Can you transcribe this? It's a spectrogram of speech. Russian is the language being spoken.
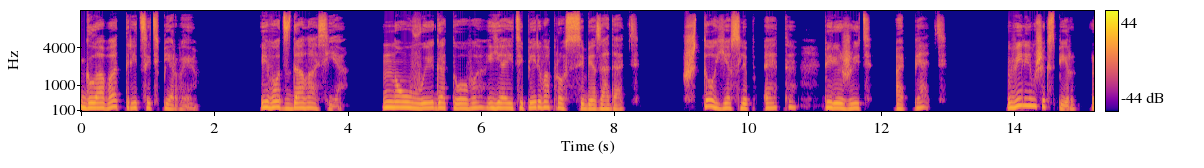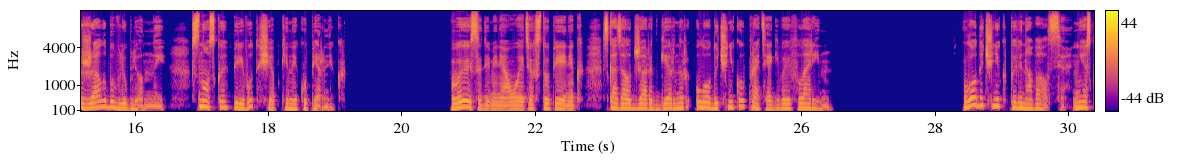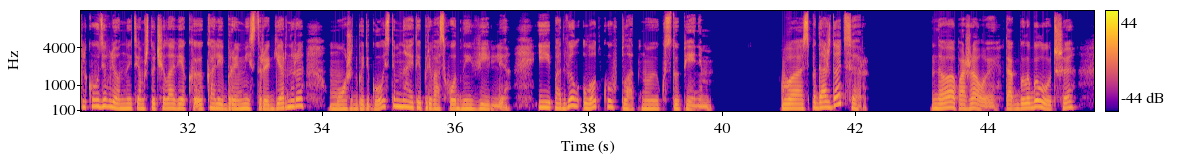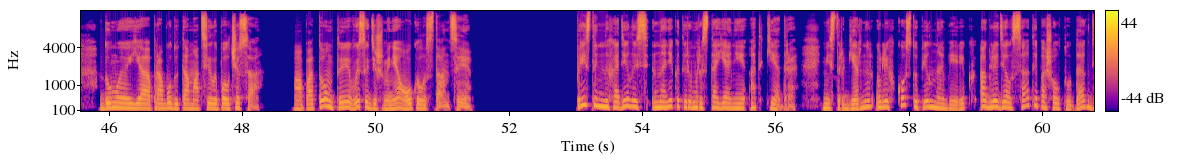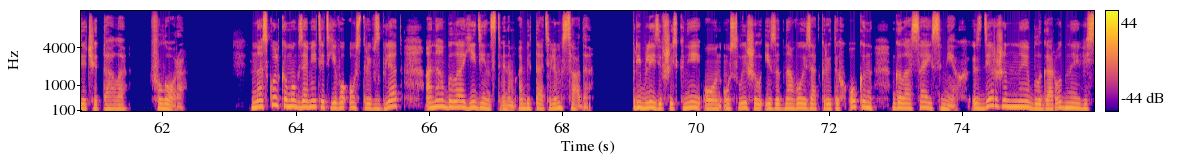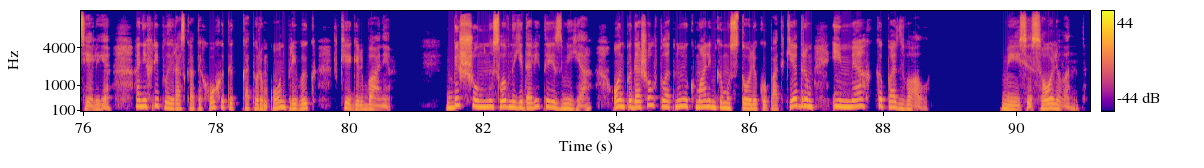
Глава 31. И вот сдалась я. Но, увы, готова я и теперь вопрос себе задать. Что, если б это пережить опять? Вильям Шекспир. Жалобы влюбленной. Сноска. Перевод Щепкиный Куперник. «Высади меня у этих ступенек», — сказал Джаред Гернер лодочнику, протягивая флорин. Лодочник повиновался, несколько удивленный тем, что человек э, калибра мистера Гернера может быть гостем на этой превосходной вилле, и подвел лодку вплотную к ступеням. «Вас подождать, сэр?» «Да, пожалуй, так было бы лучше. Думаю, я пробуду там от силы полчаса. А потом ты высадишь меня около станции». Пристань находилась на некотором расстоянии от кедра. Мистер Гернер легко ступил на берег, оглядел сад и пошел туда, где читала Флора. Насколько мог заметить его острый взгляд, она была единственным обитателем сада. Приблизившись к ней, он услышал из одного из открытых окон голоса и смех, сдержанное благородное веселье, а не хриплые раскаты хохота, к которым он привык в Кегельбане. Бесшумно, словно ядовитая змея, он подошел вплотную к маленькому столику под кедром и мягко позвал. «Миссис Оливанд».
